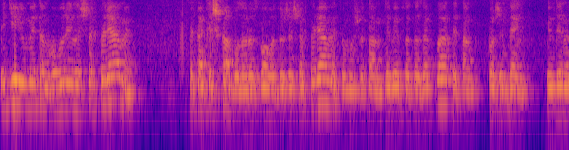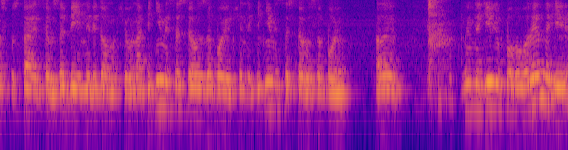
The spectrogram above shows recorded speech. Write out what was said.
неділю ми там говорили з шахтарями. Така тяжка була розмова дуже з шахтарями, тому що там не виплата зарплати, там кожен день людина спускається в забій, невідомо, чи вона підніметься з цього забою, чи не підніметься з цього забою. Але ми в неділю поговорили і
